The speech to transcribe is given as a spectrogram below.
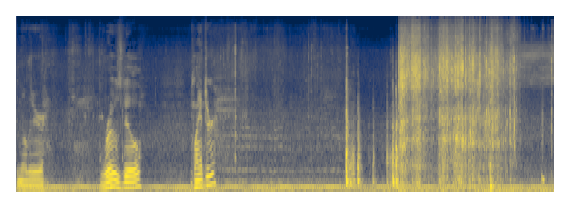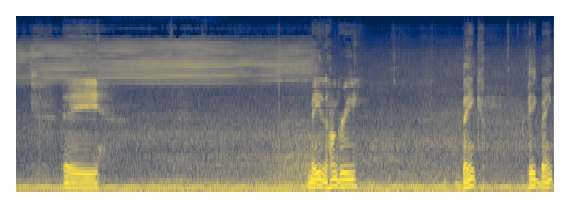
Another Roseville planter. A made in Hungary bank, pig bank.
